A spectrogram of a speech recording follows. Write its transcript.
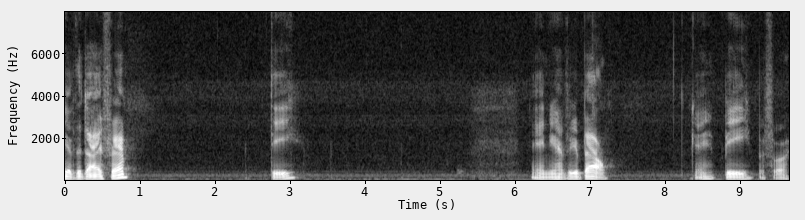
You have the diaphragm, D, and you have your bell, okay, B before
